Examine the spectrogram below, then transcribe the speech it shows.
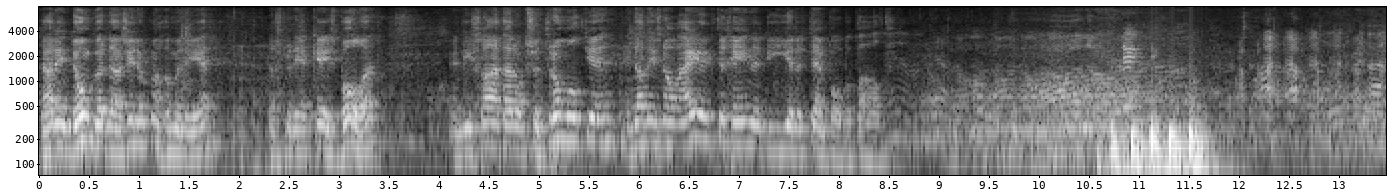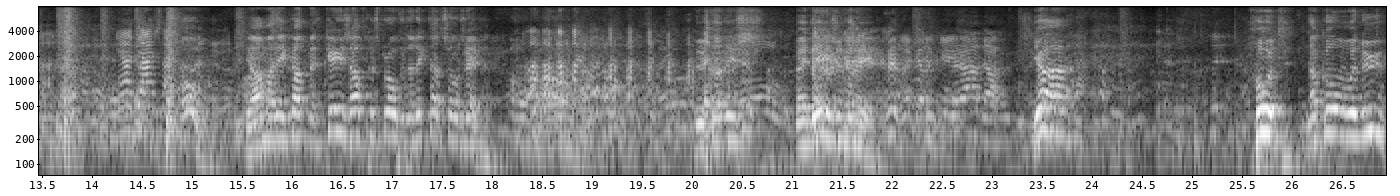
Daar in donker, daar zit ook nog een meneer. Dat is meneer Kees Bolle. En die slaat daar op zijn trommeltje. En dat is nou eigenlijk degene die hier het tempo bepaalt. Ja, daar staat Oh, ja, maar ik had met Kees afgesproken dat ik dat zou zeggen. Dus dat is bij deze geregeld. Ja. Goed, dan komen we nu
